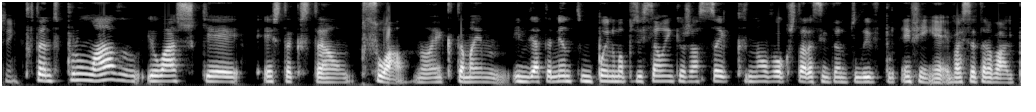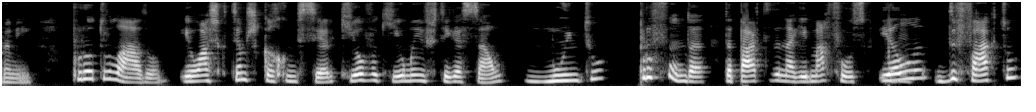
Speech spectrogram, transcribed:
Sim. Portanto, por um lado, eu acho que é esta questão pessoal, não é? Que também imediatamente me põe numa posição em que eu já sei que não vou gostar assim tanto do livro, porque, enfim, é, vai ser trabalho para mim. Por outro lado, eu acho que temos que reconhecer que houve aqui uma investigação muito profunda da parte de Naguib Mahfouz. Ele, de facto,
